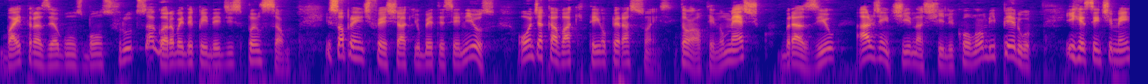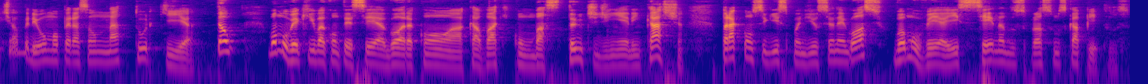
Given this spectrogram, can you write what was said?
vai trazer alguns bons frutos, agora vai depender de expansão. E só para a gente fechar aqui o BTC News, onde a Kavak tem operações. Então, ela tem no México, Brasil, Argentina, Chile, Colômbia e Peru. E recentemente abriu uma operação na Turquia. Então, Vamos ver o que vai acontecer agora com a Kavak com bastante dinheiro em caixa para conseguir expandir o seu negócio. Vamos ver aí cena dos próximos capítulos.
